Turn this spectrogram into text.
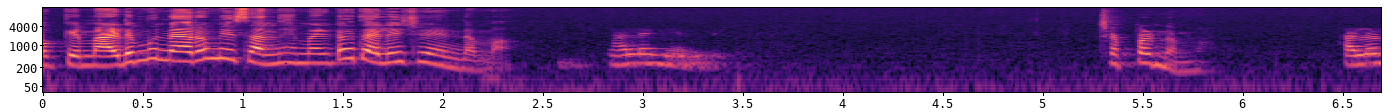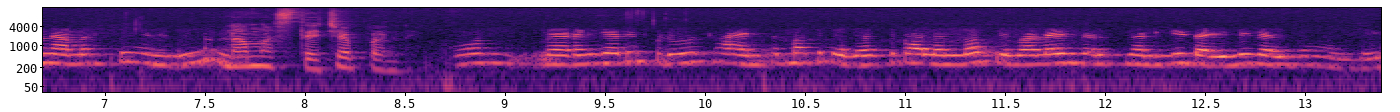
ఓకే మేడం ఉన్నారు. మీ సందేహం ఏంటో తెలియచేయండి అమ్మా అలాగే అండి. చెప్పండి అమ్మా హలో నమస్తే అండి. నమస్తే చెప్పండి. మేడం గారు ఇప్పుడు సాయంత్రం మాకు ప్రదర్శ కాలంలో శివాలయం దర్శనానికి డైలీ వెళ్తామండి.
